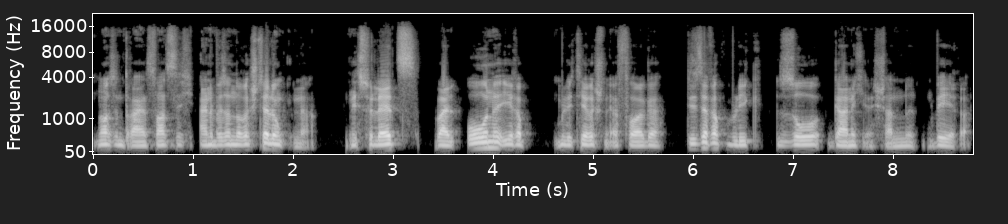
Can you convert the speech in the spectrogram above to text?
1923 eine besondere Stellung inne. Nicht zuletzt, weil ohne ihre militärischen Erfolge diese Republik so gar nicht entstanden wäre.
